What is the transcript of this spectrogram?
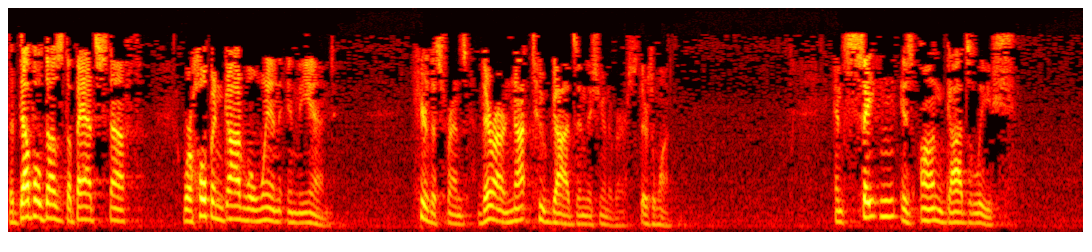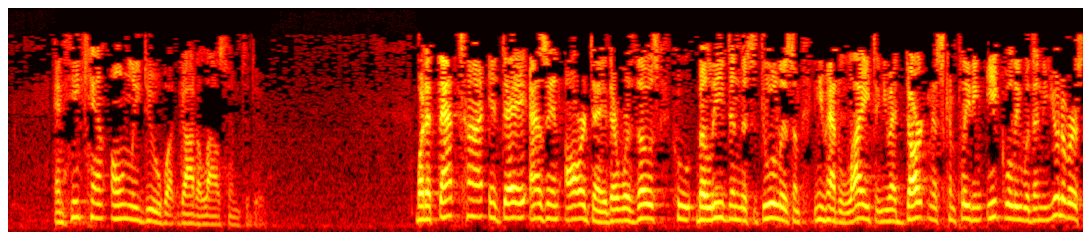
The devil does the bad stuff. We're hoping God will win in the end. Hear this, friends. There are not two gods in this universe, there's one. And Satan is on God's leash. And he can only do what God allows him to do. But at that time, day, as in our day, there were those who believed in this dualism, and you had light and you had darkness completing equally within the universe.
